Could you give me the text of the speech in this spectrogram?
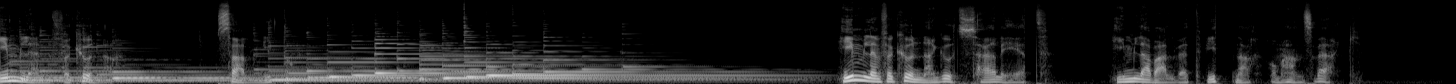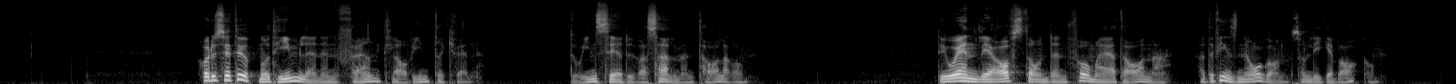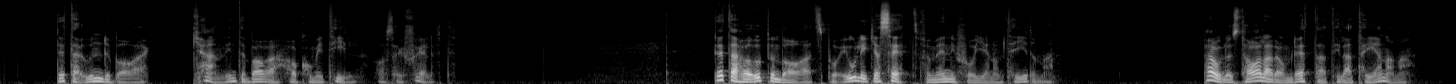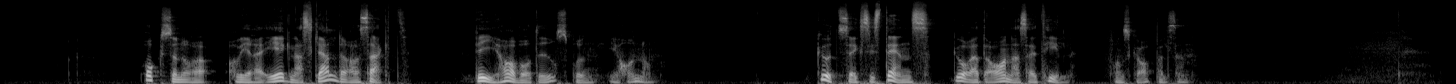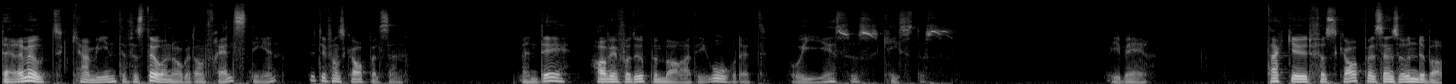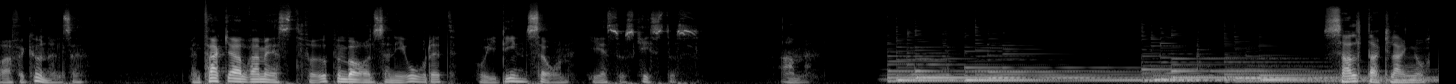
Himlen förkunnar. Psalm 19. Himlen förkunnar Guds härlighet. Himlavalvet vittnar om hans verk. Har du sett upp mot himlen en stjärnklar vinterkväll? Då inser du vad salmen talar om. De oändliga avstånden får mig att ana att det finns någon som ligger bakom. Detta underbara kan inte bara ha kommit till av sig självt. Detta har uppenbarats på olika sätt för människor genom tiderna. Paulus talade om detta till atenarna. Också några av era egna skalder har sagt Vi har vårt ursprung i honom. Guds existens går att ana sig till från skapelsen. Däremot kan vi inte förstå något om frälsningen utifrån skapelsen. Men det har vi fått uppenbarat i Ordet och i Jesus Kristus. Vi ber. Tack Gud för skapelsens underbara förkunnelse. Men tack allra mest för uppenbarelsen i Ordet och i din Son Jesus Kristus. Amen. Saltarklanger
